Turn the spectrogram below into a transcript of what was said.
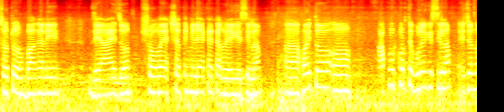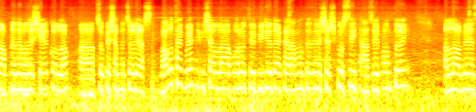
ছোট বাঙালি যে আয়োজন, সবাই একসাথে মিলে একাকার হয়ে গেছিলাম। হয়তো আপলোড করতে ভুলে গেছিলাম এই জন্য আপনাদের মাঝে শেয়ার করলাম। চোখের সামনে চলে আসছে। ভালো থাকবেন ইনশাল্লাহ পরবর্তী ভিডিও দেখার আমন্ত্রণ জানিয়ে শেষ করছি। আজ এই পর্যন্তই। আল্লাহ হাফেজ।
